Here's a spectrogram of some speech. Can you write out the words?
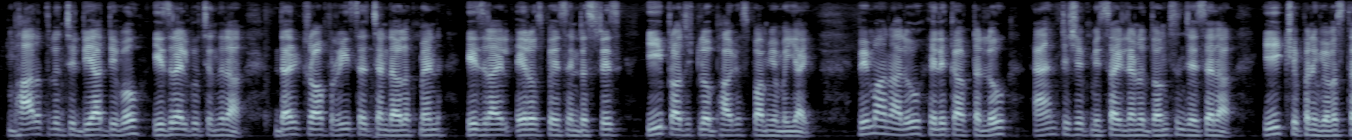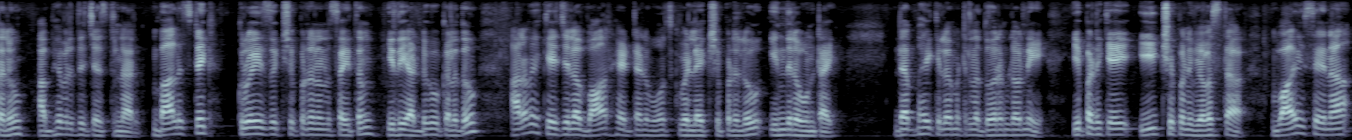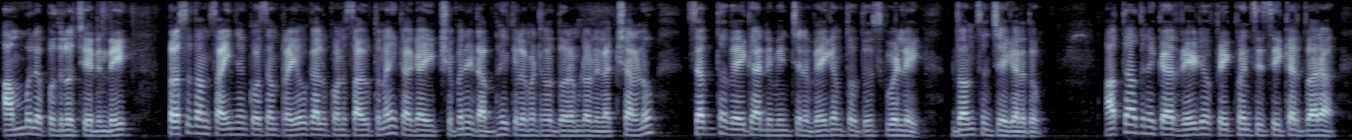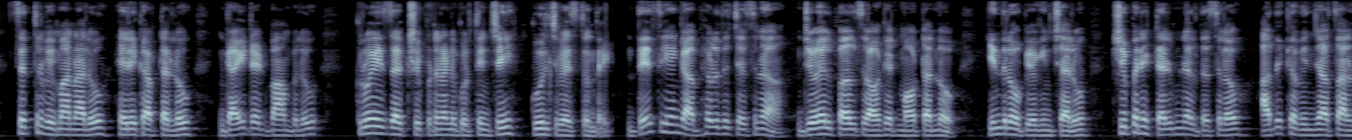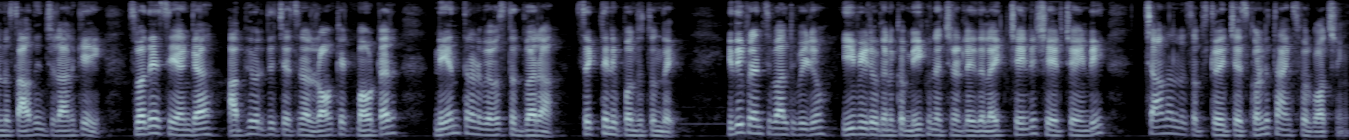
భారత్ నుంచి డిఆర్డీఓ ఇజ్రాయెల్కు చెందిన director of research and development Israel Aerospace Industries ఈ ప్రాజెక్టులో భాగస్వామ్యమయ్యాయి. విమానాలు హెలికాప్టర్లు యాంటీషిప్ మిసైళ్ళను ధ్వంసం చేసేలా ఈ క్షిపణి వ్యవస్థను అభివృద్ధి చేస్తున్నారు. బాలిస్టిక్ క్రూయిజ్ క్షిపణులను సైతం ఇది అడ్డుకోగలదు అరవై కేజీల వార్ హెడ్ అండ్ మోసుకు వెళ్ళే క్షిపణులు ఇందులో ఉంటాయి. డెబ్బై కిలోమీటర్ల దూరంలోని ఇప్పటికే ఈ క్షిపణి వ్యవస్థ వాయుసేన అమ్ముల పొదిలో చేరింది. ప్రస్తుతం సైన్యం కోసం ప్రయోగాలు కొనసాగుతున్నాయి. కాగా ఈ క్షిపణి డెబ్బై కిలోమీటర్ల దూరంలోని లక్ష్యాలను శబ్ద వేగాన్ని మించిన వేగంతో దూసుకువెళ్ళి ధ్వంసం చేయగలదు. అత్యాధునిక రేడియో ఫ్రీక్వెన్సీ సీకర్ ద్వారా శత్రు విమానాలు హెలికాప్టర్లు గైడెడ్ బాంబులు క్రూయిజర్ క్షిపణులను గుర్తించి కూల్చివేస్తుంది. దేశీయంగా అభివృద్ధి చేసిన డ్యూయల్ పల్స్ రాకెట్ మోటార్ను ఇందులో ఉపయోగించారు. క్షిపణి టెర్మినల్ దశలో అధిక విన్యాసాలను సాధించడానికి స్వదేశీయంగా అభివృద్ధి చేసిన రాకెట్ మోటార్ నియంత్రణ వ్యవస్థ ద్వారా శక్తిని పొందుతుంది. ఇది ఫ్రెండ్స్ ఇవాళ వీడియో. ఈ వీడియో కనుక మీకు నచ్చినట్లయితే లైక్ చేయండి షేర్ చేయండి. ఛానల్ను సబ్స్క్రైబ్ చేసుకోండి. Thanks for watching.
